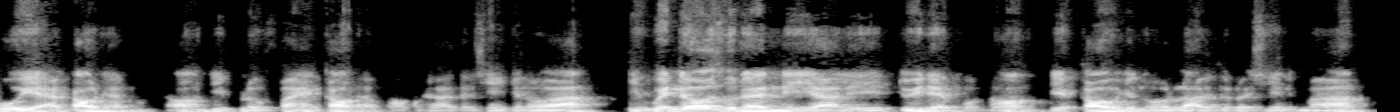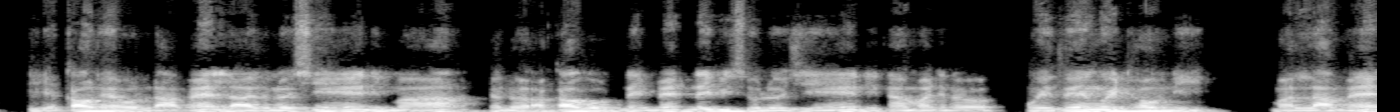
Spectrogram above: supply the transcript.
ကိုယ့်ရဲ့ account ထဲမှာเนาะဒီ profile account ထဲမှာဝင်လာဆိုရှင်ကျွန်တော်ကဒီ withdraw ဆိုတဲ့နေရာလေးတွေ့တယ်ပေါ့เนาะဒီ account ကိုကျွန်တော်တို့လာပြီဆိုလို့ရှိရင်ဒီမှာဒီ account ထဲကိုလာမယ်လာဆိုလို့ရှိရင်ဒီမှာကျွန်တော် account ကိုနှိပ်မယ်နှိပ်ပြီဆိုလို့ရှိရင်ဒီနားမှာကျွန်တော်ငွေသွင်းငွေထုတ်နေ မှာလာမယ်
